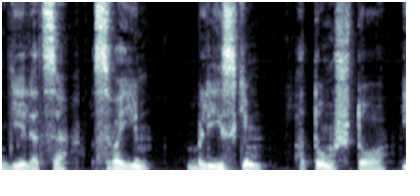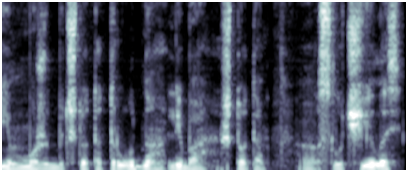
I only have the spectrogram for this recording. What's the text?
делятся своим близким о том, что им может быть что-то трудно, либо что-то э, случилось,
